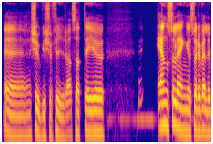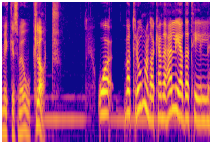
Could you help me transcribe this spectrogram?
eh, 2024. Så att det är ju än så länge så är det väldigt mycket som är oklart. Och vad tror man då? Kan det här leda till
